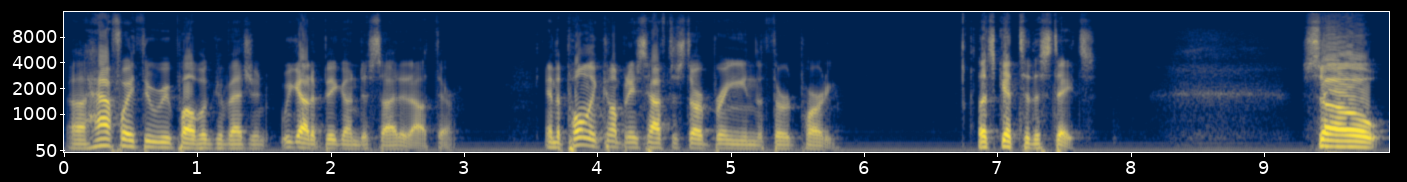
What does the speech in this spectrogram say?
uh, halfway through Republican convention, we got a big undecided out there. And the polling companies have to start bringing in the third party. Let's get to the states. So,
